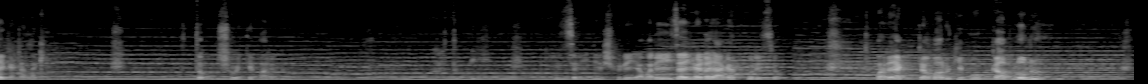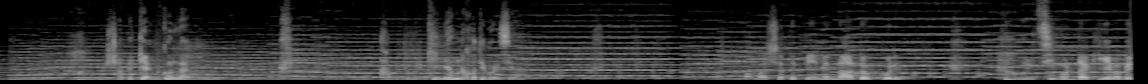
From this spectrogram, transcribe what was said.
জায়গাটা লাগে। তখন সইতে পারে না। আর তুমি যাই না শুনে আমার এই জায়গাটায় আঘাত করেছ। তোমার একটা বারো কি বুক কাঁপলো না? আমার সাথে কেন করলাম আমি তোমার কি এমন ক্ষতি করেছিলাম? আমার সাথে প্রেমের নাটক করে আমার জীবনটা কি এভাবে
